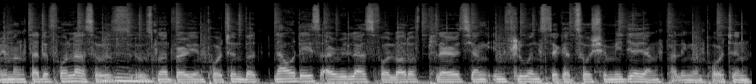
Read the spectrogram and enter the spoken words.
memang tak ada phone lah so it was, it was not very important but nowadays I realize for a lot of players young influence dekat social media yang paling important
